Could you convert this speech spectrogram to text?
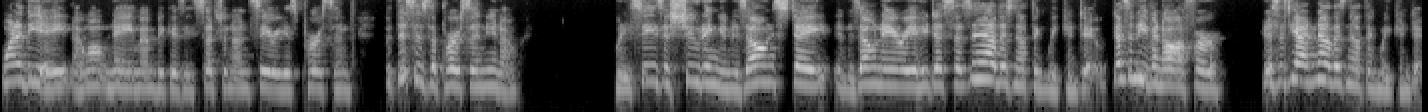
one of the eight, I won't name him because he's such an unserious person, but this is the person, you know, when he sees a shooting in his own state, in his own area, he just says, Yeah, there's nothing we can do. Doesn't even offer, he just says, Yeah, no, there's nothing we can do.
